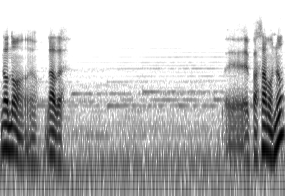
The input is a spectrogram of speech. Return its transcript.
No, no, nada. Eh, pasamos, ¿no?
